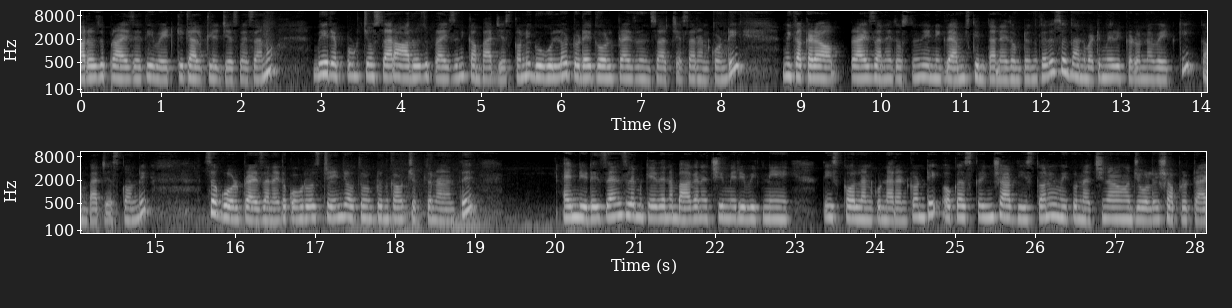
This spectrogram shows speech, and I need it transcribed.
ఆ రోజు ప్రైస్ అయితే ఈ వెయిట్కి క్యాలిక్యులేట్ చేసి వేసాను. మీరు ఎప్పుడు చూస్తారో ఆ రోజు ప్రైస్ని కంపేర్ చేసుకోండి. గూగుల్లో టుడే గోల్డ్ ప్రైస్ అని సెర్చ్ చేశారనుకోండి మీకు అక్కడ ప్రైస్ అనేది వస్తుంది. ఇన్ని గ్రామ్స్ కింద అనేది ఉంటుంది కదా సో దాన్ని బట్టి మీరు ఇక్కడ ఉన్న వెయిట్కి కంపేర్ చేసుకోండి. సో గోల్డ్ ప్రైస్ అనేది ఒక్కొక్క రోజు చేంజ్ అవుతూ ఉంటుంది కాబట్టి చెప్తున్నాను అంతే. అండ్ ఈ డిజైన్స్లో మీకు ఏదైనా బాగా నచ్చి మీరు వీటిని తీసుకోవాలనుకున్నారనుకోండి ఒక స్క్రీన్ షాట్ తీసుకొని మీకు నచ్చిన జ్యువెలరీ షాప్లో ట్రై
